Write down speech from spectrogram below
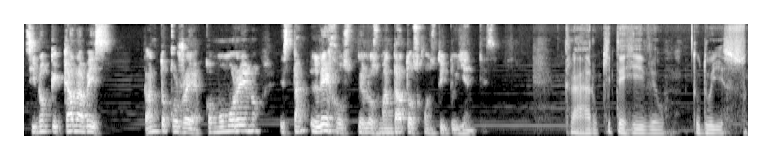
sino que cada vez tanto Correa como Moreno están lejos de los mandatos constituyentes. Claro, que terrível tudo isso.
